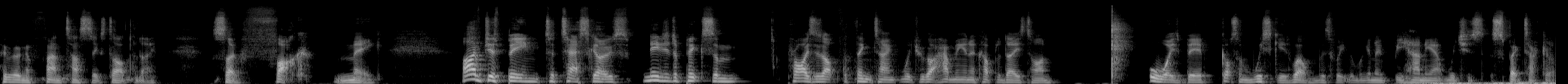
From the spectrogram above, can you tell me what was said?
Hope you're having a fantastic start today. So, fuck me. I've just been to Tesco's, needed to pick some prizes up for Think Tank, which we've got happening in a couple of days' time. Always beer. Got some whiskey as well this week that we're going to be handing out, which is spectacular.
